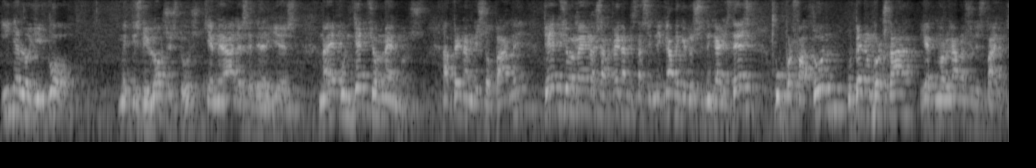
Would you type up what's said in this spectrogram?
Είναι λογικό με τις δηλώσεις τους και με άλλες ενέργειες να έχουν τέτοιο μένος απέναντι στο ΠΑΜΕ, τέτοιο μένος απέναντι στα συνδικάτα και τους συνδικαλιστές που προσπαθούν, που μπαίνουν μπροστά για την οργάνωση της πάλης.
